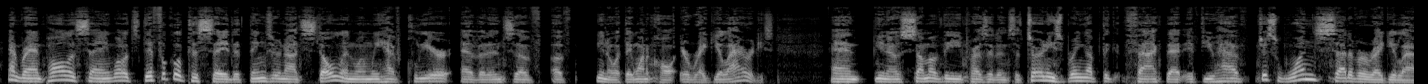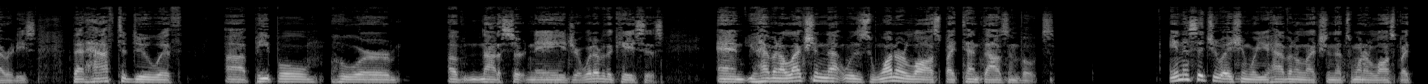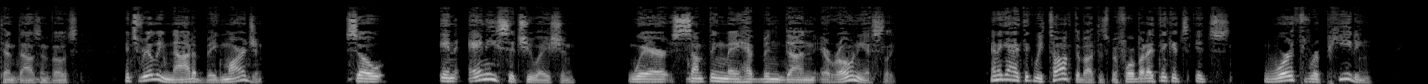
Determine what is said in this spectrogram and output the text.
And Rand Paul is saying, well, it's difficult to say that things are not stolen when we have clear evidence of, of you know, what they want to call irregularities. And, you know, some of the president's attorneys bring up the fact that if you have just one set of irregularities that have to do with uh, people who are of not a certain age or whatever the case is, and you have an election that was won or lost by 10,000 votes. In a situation where you have an election that's won or lost by 10,000 votes, it's really not a big margin. So, in any situation where something may have been done erroneously, and again, I think we talked about this before, but I think it's it's worth repeating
